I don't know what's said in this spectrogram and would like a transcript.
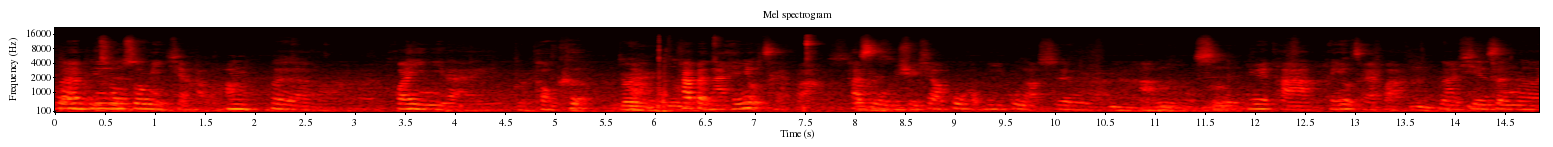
我来补充说明一下，好不好？嗯。呃，欢迎你来逃课。对。他本来很有才华，他是我们学校顾弘毅顾老师的女儿，哈，是因为他很有才华。嗯。那先生呢，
